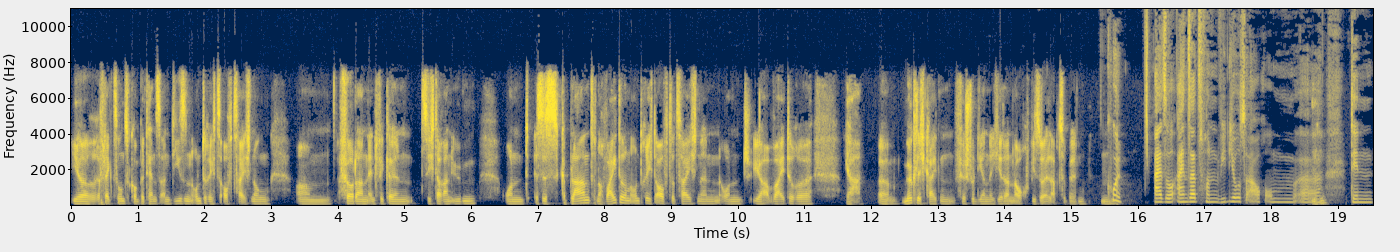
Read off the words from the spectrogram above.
ihre Reflexionskompetenz an diesen Unterrichtsaufzeichnungen ähm, fördern, entwickeln, sich daran üben. Und es ist geplant, noch weiteren Unterricht aufzuzeichnen und ja weitere ja ähm, Möglichkeiten für Studierende hier dann auch visuell abzubilden. Mhm. Cool. Also Einsatz von Videos auch, um äh, mhm. den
